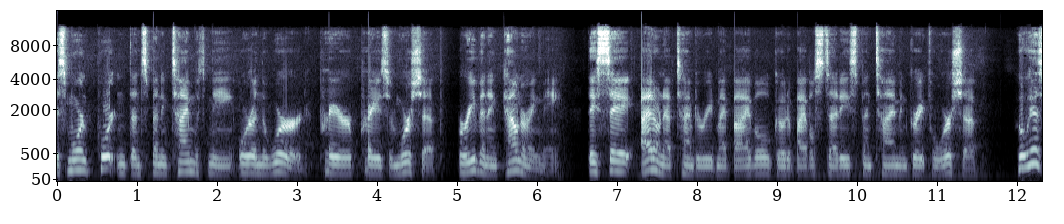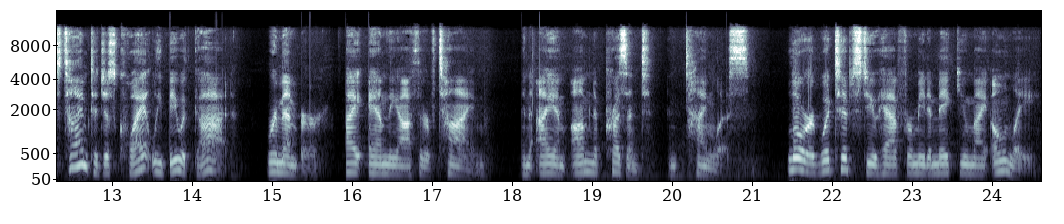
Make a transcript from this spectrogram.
is more important than spending time with me or in the Word, prayer, praise, and worship, or even encountering me. They say, I don't have time to read my Bible, go to Bible study, spend time in grateful worship. Who has time to just quietly be with God? Remember, I am the author of time, and I am omnipresent and timeless. Lord, what tips do you have for me to make you my only?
